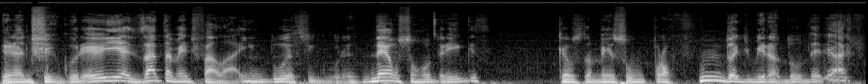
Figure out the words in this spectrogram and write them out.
grande figura. Eu ia exatamente falar em duas figuras. Nelson Rodrigues, que eu também sou um profundo admirador dele, acho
